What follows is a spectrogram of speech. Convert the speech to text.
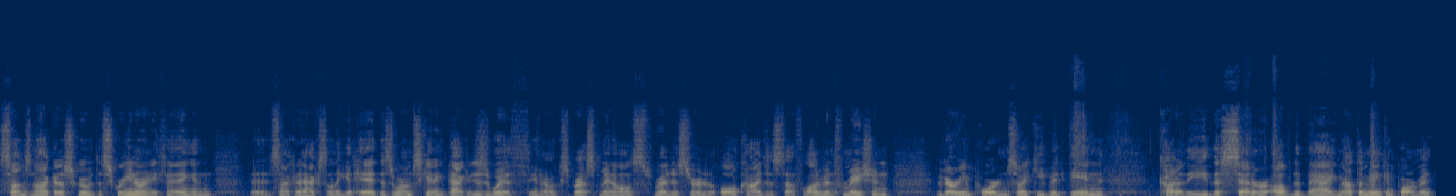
sun's not going to screw with the screen or anything, and it's not going to accidentally get hit. This is where I'm scanning packages with, you know, express mails, registered, all kinds of stuff. A lot of information, very important, so I keep it in kind of the, the center of the bag. Not the main compartment.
